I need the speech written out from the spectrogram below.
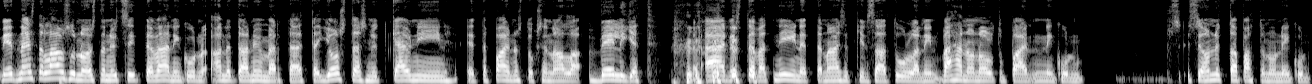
Niin, että näistä lausunnoista nyt sitten vähän niin kuin annetaan ymmärtää, että jos tässä nyt käy niin, että painostuksen alla veljet äänestävät niin, että naisetkin saa tulla, niin vähän on oltu pain, niin kuin, se on nyt tapahtunut niin kuin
